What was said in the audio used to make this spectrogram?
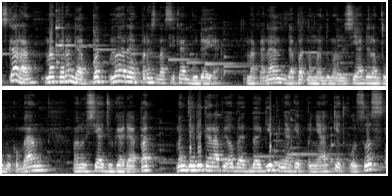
Sekarang, makanan dapat merepresentasikan budaya. Makanan dapat membantu manusia dalam tumbuh kembang. Manusia juga dapat menjadi terapi obat bagi penyakit-penyakit khusus.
